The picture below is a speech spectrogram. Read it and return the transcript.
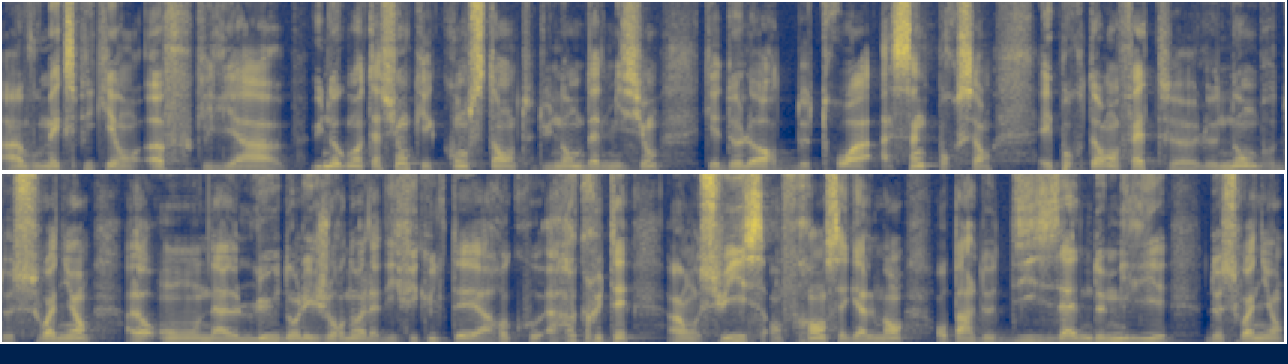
Hein, vous m'expliquez en off qu'il y a une augmentation qui est constante du nombre d'admissions, qui est de l'ordre de 3 à 5% et pourtant en fait euh, le nombre de soignants. Alors on a lu dans les journaux la difficulté à, recruter hein, en Suisse, en France également. On parle de dizaines de milliers de soignants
